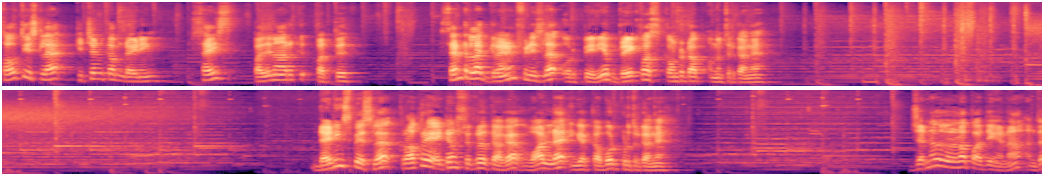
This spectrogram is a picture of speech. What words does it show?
சவுத் ஈஸ்டில் கிச்சன் கம் டைனிங் சைஸ் பதினாறுக்கு பத்து. சென்டரில் கிரானைட் ஃபினிஷில் ஒரு பெரிய பிரேக்ஃபாஸ்ட் கவுண்டர் டாப் அமைச்சிருக்காங்க. டைனிங் ஸ்பேஸில் க்ராக்கரி ஐட்டம்ஸ் வைக்கிறதுக்காக வாலில் இங்கே கபோர்ட் கொடுத்துருக்காங்க. ஜன்னல்களெல்லாம் பார்த்தீங்கன்னா அந்த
